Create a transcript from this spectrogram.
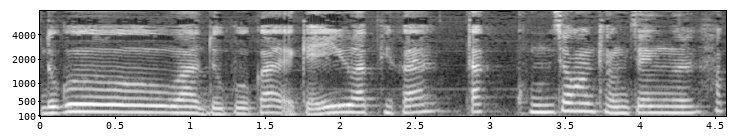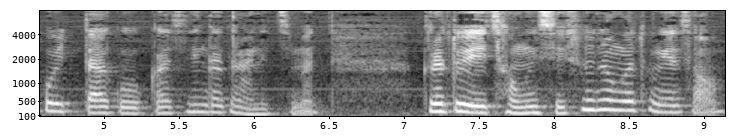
누구와 누구가 이렇게 A와 B가 딱 공정한 경쟁을 하고 있다고까지 생각을 안 했지만 그래도 이 정시 수능을 통해서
